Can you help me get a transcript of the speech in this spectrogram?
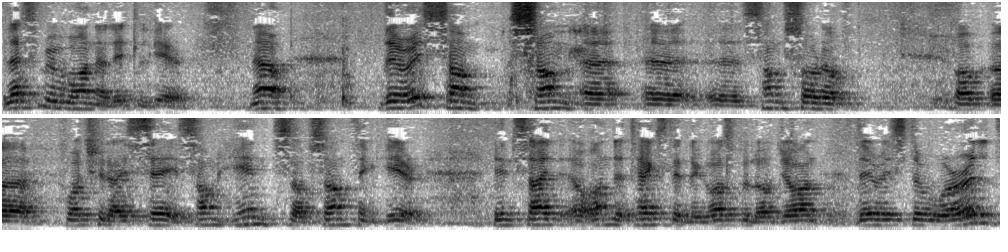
Let's move on a little here. Now, there is some some uh, uh, uh, some sort of of uh, what should I say? Some hints of something here inside uh, on the text in the Gospel of John. There is the world,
